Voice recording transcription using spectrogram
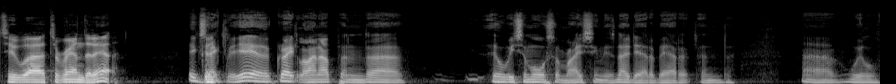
to uh, to round it out. Exactly. Yeah, great lineup, and uh, there'll be some awesome racing. There's no doubt about it, and uh, we'll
